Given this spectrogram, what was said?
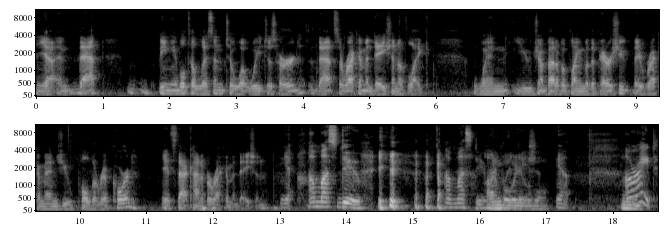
yeah, and that being able to listen to what we just heard, that's a recommendation of like when you jump out of a plane with a parachute, they recommend you pull the ripcord. It's that kind of a recommendation. Yeah. A must do. A must do. Unbelievable. Yeah. Hmm. All right.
